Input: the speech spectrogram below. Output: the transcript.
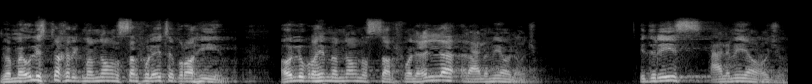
لما يقول استخرج ممنوع من الصرف ولقيت إبراهيم. أقول له إبراهيم ممنوع من الصرف والعلة العالمية والعجمة إدريس عالمية وعجمة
